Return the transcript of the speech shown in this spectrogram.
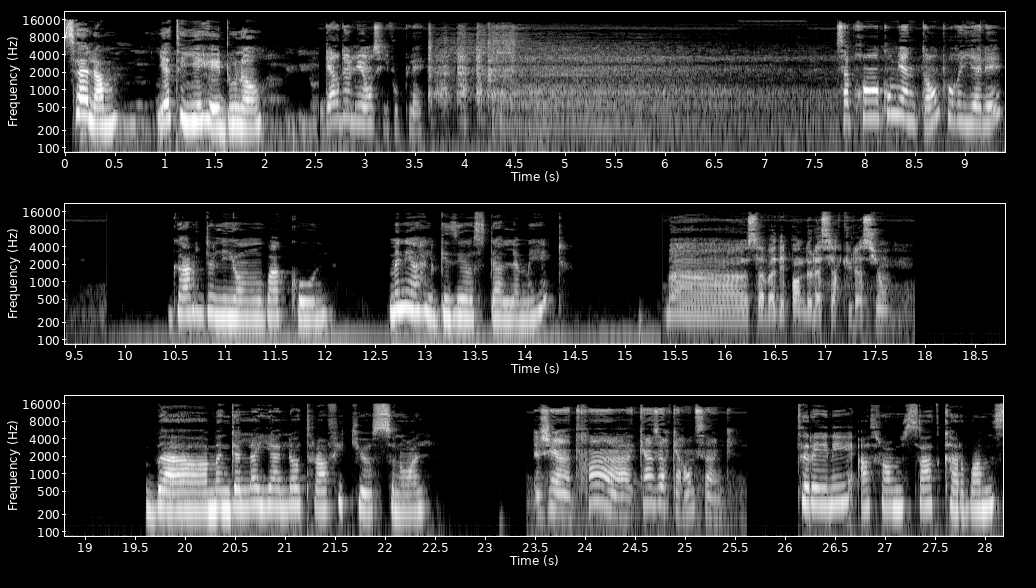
ሰላም፣ የት እየሄዱ ነው? Gare de Lyon, s'il vous plaît. Ça prend combien de temps pour y aller ጋርድ ሊዮን ባኮን ምን ያህል ጊዜ ይወስዳል ለመሄድ? Ben, ça va dépendre de la circulation. በመንገድ ላይ ያለው ትራፊክ ይወስነዋል። J'ai un train à 15h45. ትሬኔ 15 ሰዓት ከ45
